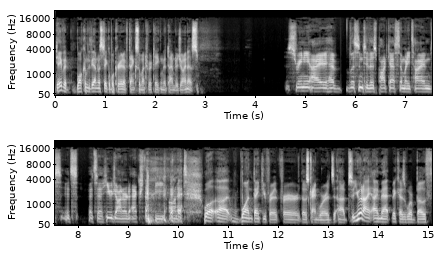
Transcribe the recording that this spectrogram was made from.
David, welcome to the Unmistakable Creative. Thanks so much for taking the time to join us. Srini, I have listened to this podcast so many times. It's it's a huge honor to actually be on it. well, uh, one, thank you for for those kind words. Uh, so you and I, I met because we're both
